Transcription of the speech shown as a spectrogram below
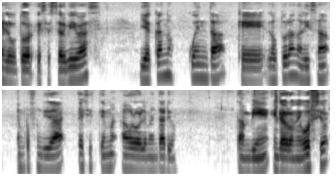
El autor es Esther Vivas. Y acá nos cuenta que la autora analiza en profundidad el sistema agroalimentario, también el agronegocio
